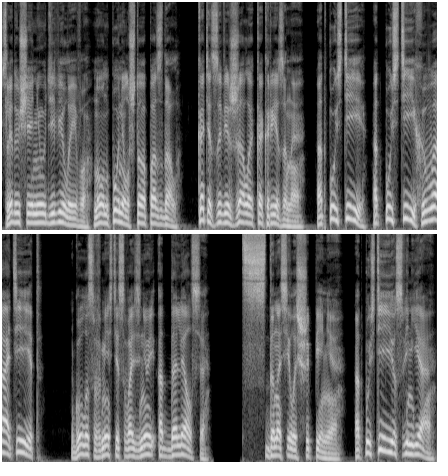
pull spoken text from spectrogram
Следующее не удивило его, но он понял, что опоздал. Катя завизжала, как резаная. «Отпусти! Отпусти! Хватит!» Голос вместе с вознёй отдалялся. «Тссс!» – доносилось шипение. «Отпусти ее, свинья!»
